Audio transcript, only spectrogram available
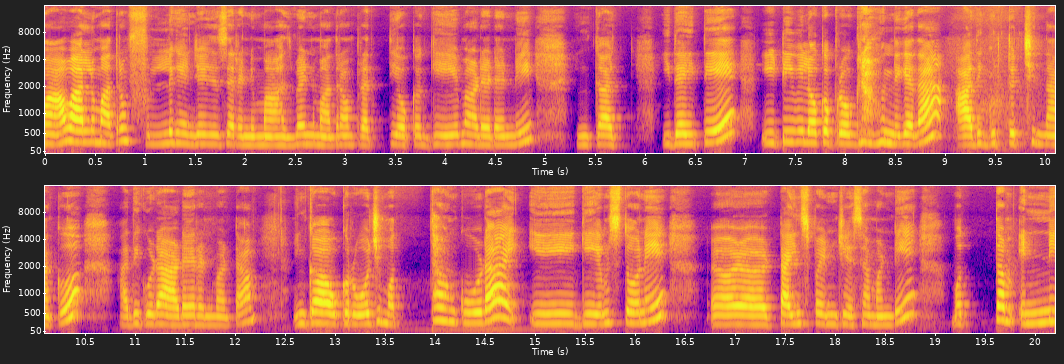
మా వాళ్ళు మాత్రం ఫుల్గా ఎంజాయ్ చేశారండి. మా హస్బెండ్ మాత్రం ప్రతి ఒక్క గేమ్ ఆడాడండి. ఇంకా ఇదైతే ఈ టీవీలో ఒక ప్రోగ్రామ్ ఉంది కదా అది గుర్తొచ్చింది నాకు. అది కూడా ఆడారనమాట ఇంకా ఒక రోజు మొత్తం కూడా ఈ గేమ్స్తోనే టైం స్పెండ్ చేసామండి మొత్తం మొత్తం ఎన్ని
